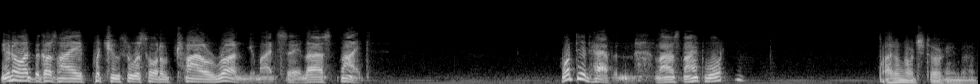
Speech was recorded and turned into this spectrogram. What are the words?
You know it because I put you through a sort of trial run, you might say, last night. What did happen last night, Warden? I don't know what you're talking about.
